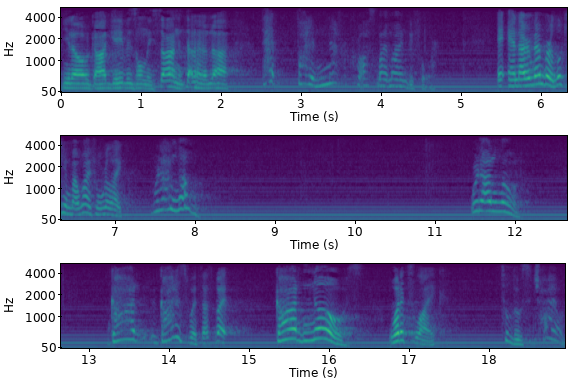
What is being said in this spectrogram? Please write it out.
you know, God gave his only son and da da da. That thought had never crossed my mind before. And I remember looking at my wife and we're like, we're not alone. We're not alone. God, God is with us, but God knows what it's like to lose a child.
